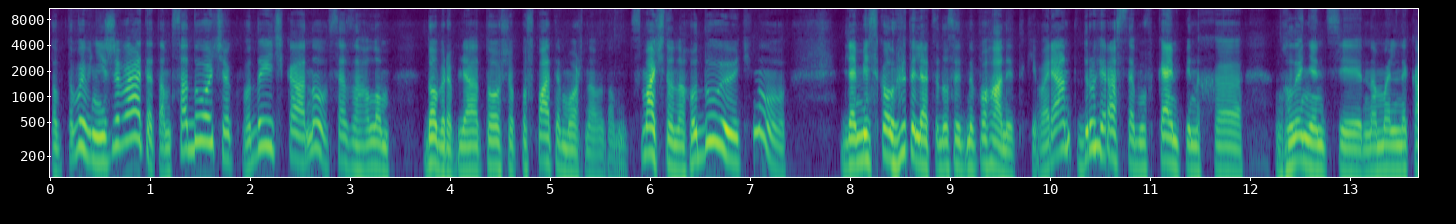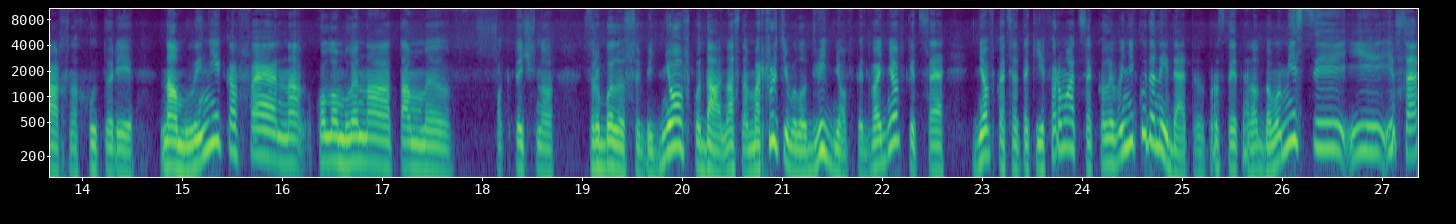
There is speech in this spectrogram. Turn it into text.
Тобто ви в ній живете, там садочок, водичка, ну все загалом добре для того, щоб поспати можна. Там смачно нагодують. Ну для міського жителя це досить непоганий такий варіант. Другий раз це був кемпінг е, в Глинянці на Мельниках на хуторі на млині кафе на коло млина. Там ми фактично зробили собі дньовку. Да, у нас на маршруті було дві дньовки. Два дньовки це дньовка це такий формат, це коли ви нікуди не йдете. Ви просто йдете на одному місці і, і все.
